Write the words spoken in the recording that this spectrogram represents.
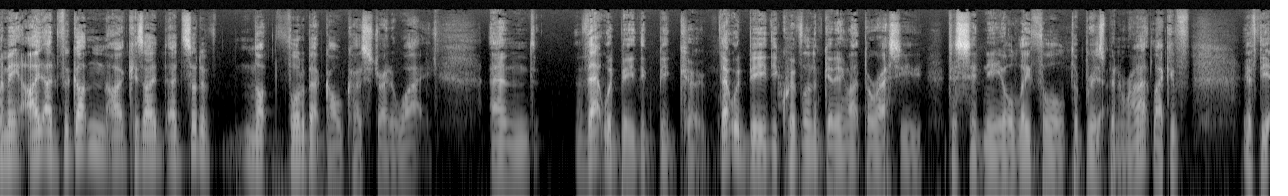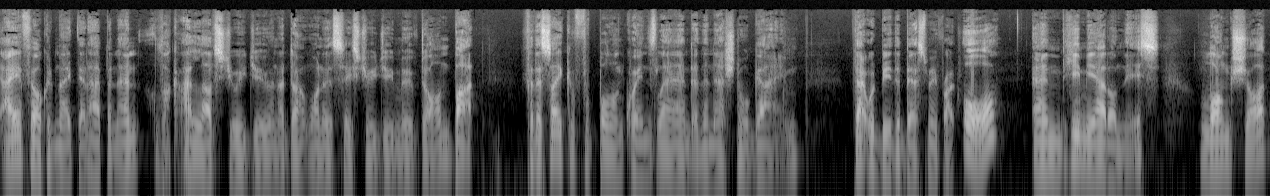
I mean, I, I'd forgotten because I'd, I'd sort of not thought about Gold Coast straight away, and that would be the big coup. That would be the equivalent of getting like Barassi to Sydney or Lethal to Brisbane, right? Like if if the AFL could make that happen. And look, I love Stewie Dew, and I don't want to see Stewie Dew moved on, but for the sake of football in Queensland and the national game, that would be the best move, right? Or and hear me out on this, long shot.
